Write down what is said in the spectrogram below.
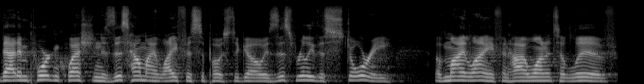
that important question is this how my life is supposed to go? Is this really the story of my life and how I want it to live?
